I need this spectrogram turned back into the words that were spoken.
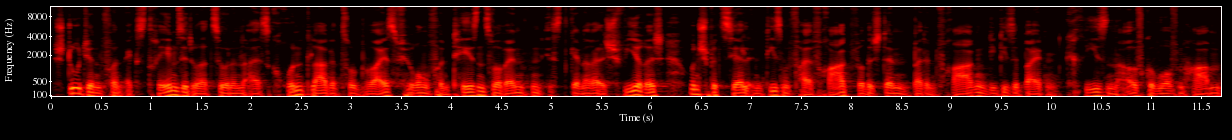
Studien von Extremsituationen als Grundlage zur Beweisführung von Thesen zu verwenden, ist generell schwierig und speziell in diesem Fall fragwürdig, denn bei den Fragen, die diese beiden Krisen aufgeworfen haben,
